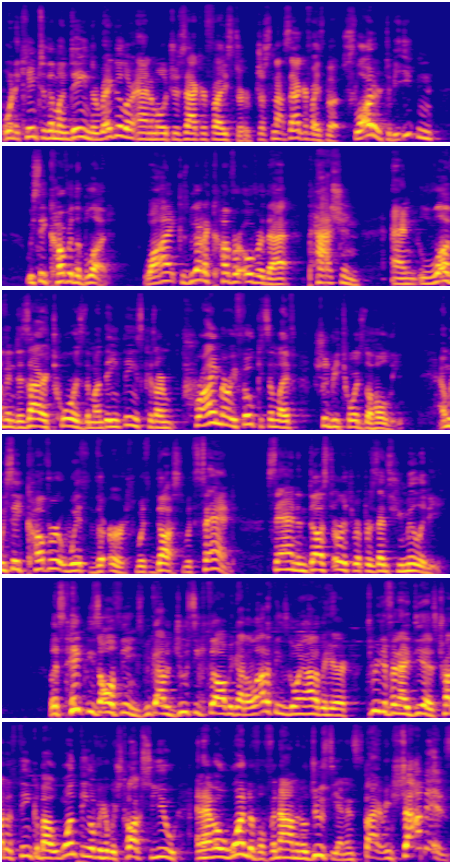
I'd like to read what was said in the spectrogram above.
But when it came to the mundane, the regular animal which is sacrificed, or just not sacrificed, but slaughtered to be eaten, we say cover the blood. Why? Because we got to cover over that passion and love and desire towards the mundane things, because our primary focus in life should be towards the holy. And we say cover with the earth, with dust, with sand. Sand and dust, earth represents humility. Let's take these all things. We got a juicy thought. We got a lot of things going on over here. Three different ideas. Try to think about one thing over here which talks to you and have a wonderful, phenomenal, juicy, and inspiring Shabbos.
